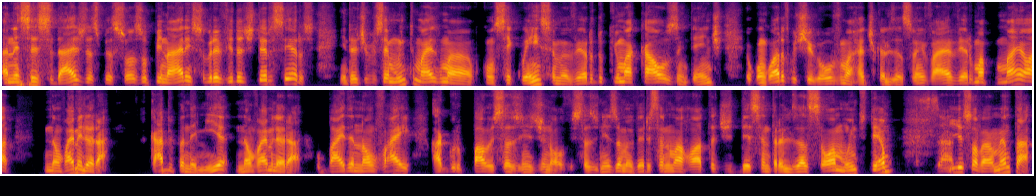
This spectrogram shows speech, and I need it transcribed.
a necessidade das pessoas opinarem sobre a vida de terceiros. Então, tipo, isso é muito mais uma consequência, a meu ver, do que uma causa, entende? Eu concordo contigo, houve uma radicalização e vai haver uma maior. Não vai melhorar cabe pandemia, não vai melhorar. O Biden não vai agrupar os Estados Unidos de novo. Os Estados Unidos, ao meu ver, está numa rota de descentralização há muito tempo Exato. e só vai aumentar.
